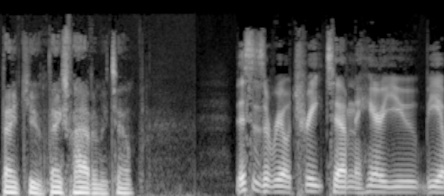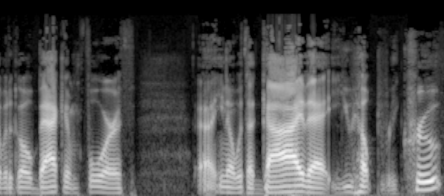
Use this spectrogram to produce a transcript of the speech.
Thank you. Thanks for having me, Tim this is a real treat, Tim, to hear you be able to go back and forth, uh, you know, with a guy that you helped recruit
